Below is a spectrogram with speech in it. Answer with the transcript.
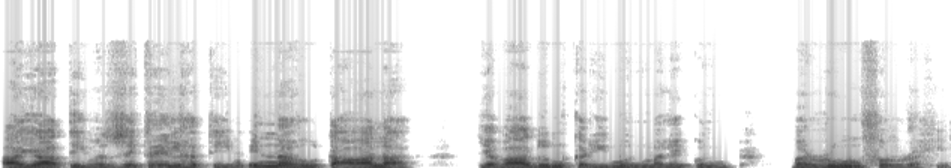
آیاتی و ذکر الحکیم انہو تعالی جواد کریم ملک بروف الرحیم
